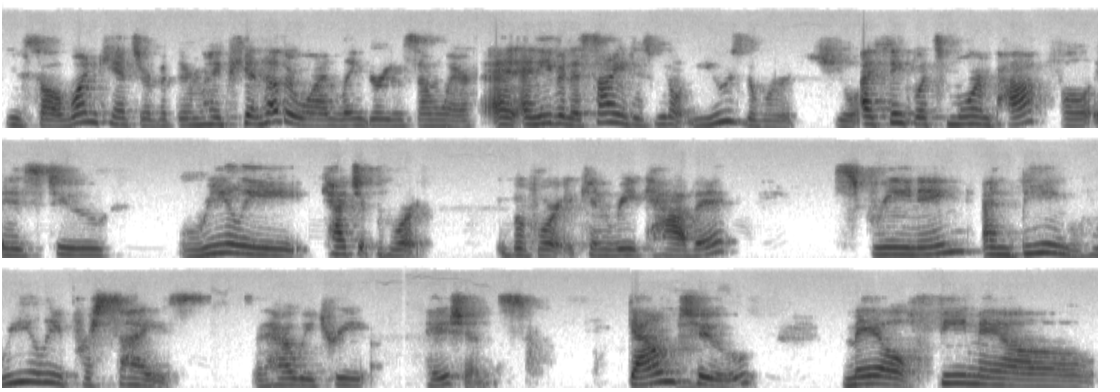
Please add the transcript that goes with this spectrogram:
you saw one cancer, but there might be another one lingering somewhere. And, and even as scientists, we don't use the word cure. I think what's more impactful is to really catch it before before it can wreak havoc, screening, and being really precise with how we treat patients, down mm. to male, female,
